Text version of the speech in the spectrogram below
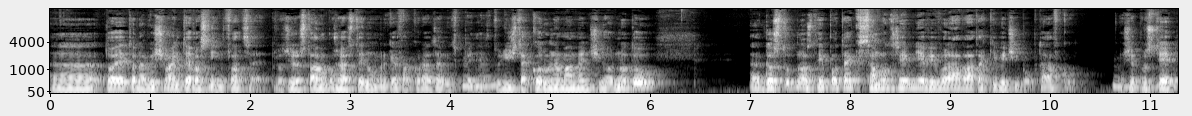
Uh, to je to navyšování, to je vlastně inflace, protože dostávám pořád stejnou mrkev, akorát za víc peněz. Mm-hmm. Tudíž ta koruna má menší hodnotu. Uh, dostupnost hypoték samozřejmě vyvolává taky větší poptávku. Mm-hmm. Takže prostě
